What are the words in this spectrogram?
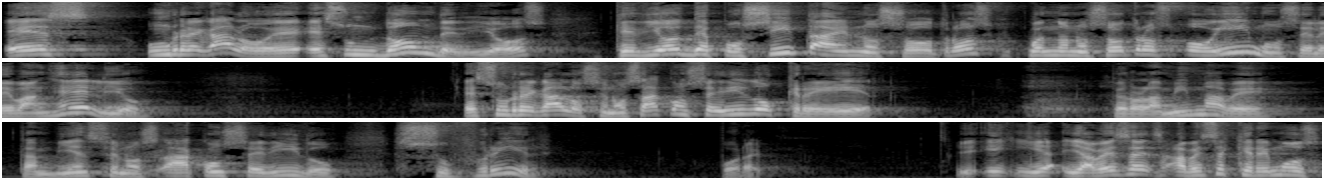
Es un regalo, e, es un don de Dios que Dios deposita en nosotros cuando nosotros oímos el Evangelio. Es un regalo, se nos ha concedido creer, pero a la misma vez también se nos ha concedido sufrir por él. Y, a, veces, a veces queremos,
